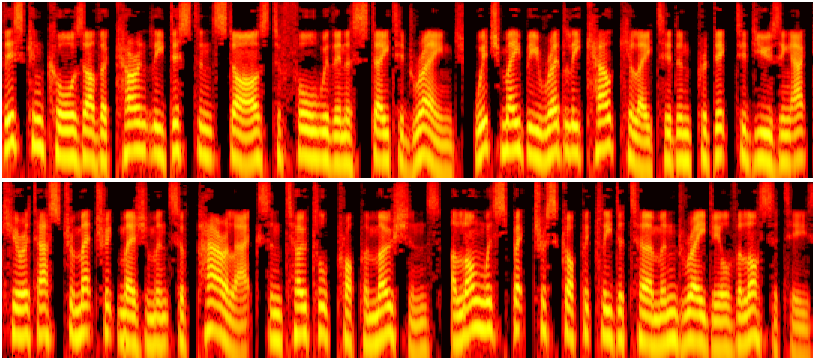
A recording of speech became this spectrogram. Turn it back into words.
This can cause other currently distant stars to fall within a stated range, which may be readily calculated and predicted using accurate astrometric measurements of parallax and total proper motions, along with spectroscopically determined radial velocities.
